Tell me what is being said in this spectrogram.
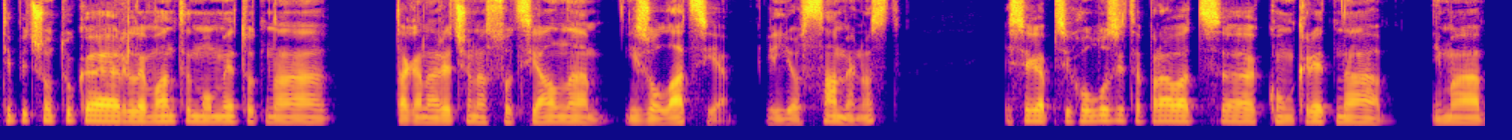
Типично тука е релевантен моментот на така наречена социјална изолација или осаменост. Е сега психолозите прават конкретна има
